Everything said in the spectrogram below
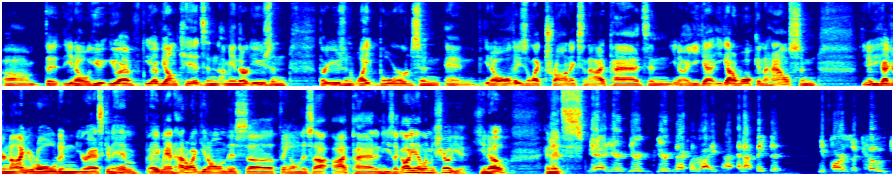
um the you know you you have you have young kids and i mean they're using they're using whiteboards and and you know all these electronics and ipads and you know you got you got to walk in the house and you know, you got your nine year old and you're asking him, hey man, how do I get on this uh, thing on this I- iPad? And he's like, oh yeah, let me show you, you know? And it's, Yeah, you're you're you're exactly right, I- and I think that you part as a coach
